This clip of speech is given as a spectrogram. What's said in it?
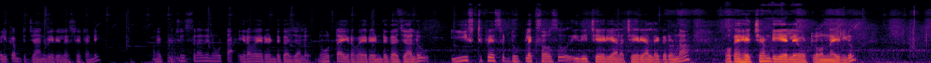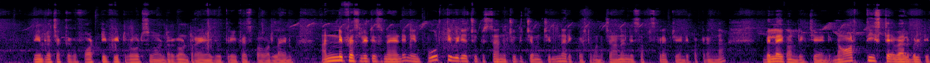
Welcome to Janvi real estate అండి. మనం ఇప్పుడు చూస్తున్నది నూట ఇరవై రెండు గజాలు. నూట ఇరవై రెండు గజాలు ఈస్ట్ ఫేస్ డూప్లెక్స్ హౌస్. ఇది చేరియాల చేరియాల దగ్గర ఉన్న ఒక హెచ్ఎండిఏ లేఅవుట్లో ఉన్న ఇల్లు. దీంట్లో చక్కగా forty feet roads underground drainage three phase power line అన్ని ఫెసిలిటీస్ ఉన్నాయండి. నేను పూర్తి వీడియో చూపిస్తాను చూపించే చిన్న రిక్వెస్ట్ మన ఛానల్ని సబ్స్క్రైబ్ చేయండి పక్కన ఉన్న బెల్ ఐకాన్ క్లిక్ చేయండి. North east availability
